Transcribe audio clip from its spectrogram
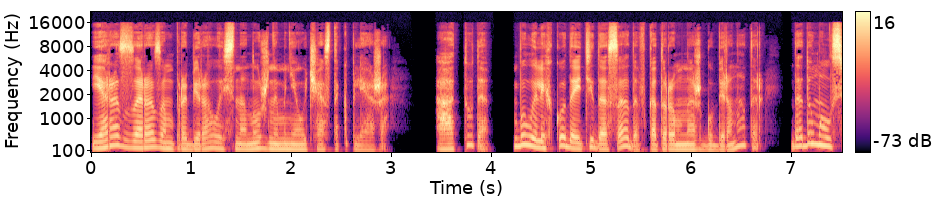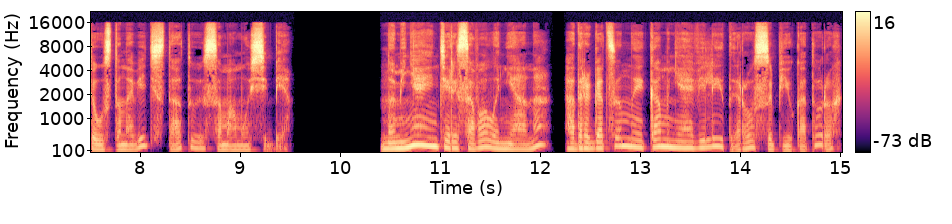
я раз за разом пробиралась на нужный мне участок пляжа. А оттуда было легко дойти до сада, в котором наш губернатор додумался установить статую самому себе. Но меня интересовала не она, а драгоценные камни авелиты, россыпью которых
